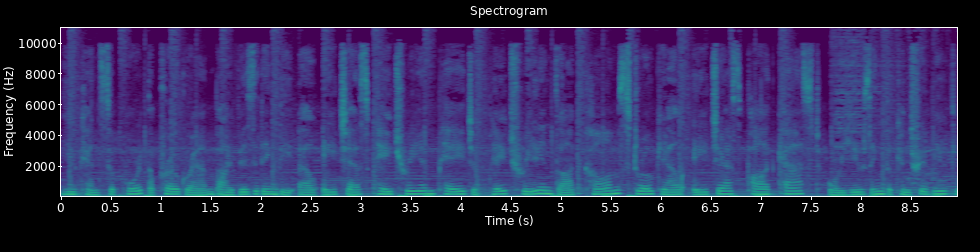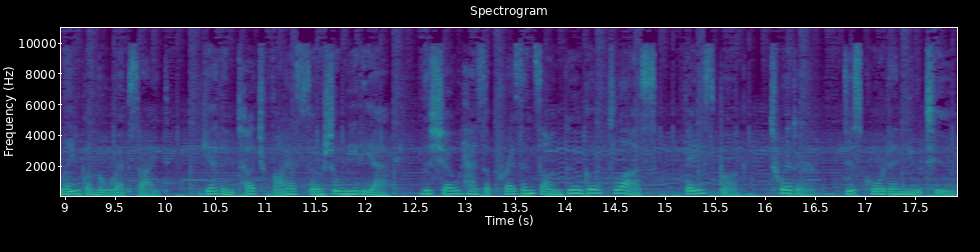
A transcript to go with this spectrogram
You can support the program by visiting the LHS Patreon page of patreon.com stroke LHS podcast or using the contribute link on the website. Get in touch via social media. The show has a presence on Google+, Facebook, Twitter, Discord and YouTube.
